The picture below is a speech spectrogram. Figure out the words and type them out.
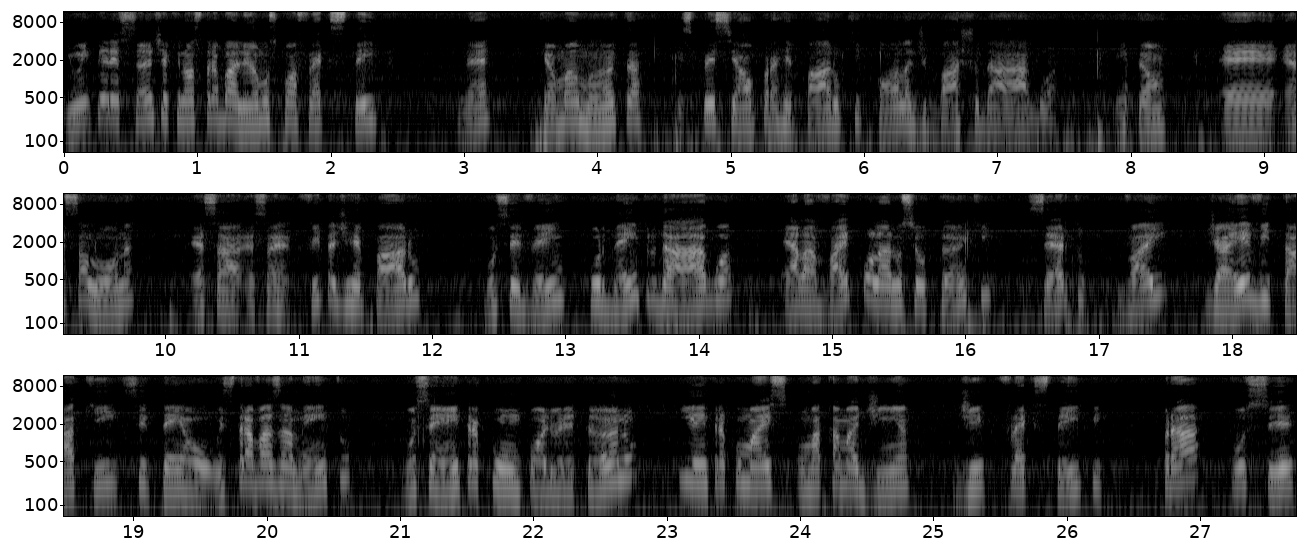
E o interessante é que nós trabalhamos com a Flex Tape, né? Que é uma manta especial para reparo que cola debaixo da água. Então, é, essa lona, essa, essa fita de reparo, você vem por dentro da água, ela vai colar no seu tanque, certo? Vai já evitar que se tenha o extravasamento, você entra com um poliuretano e entra com mais uma camadinha de flex tape para você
